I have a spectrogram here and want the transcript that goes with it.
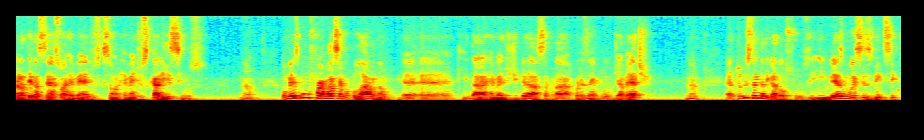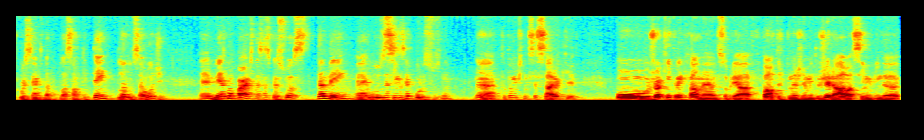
para ter acesso a remédios que são remédios caríssimos. Né? Ou mesmo farmácia popular, não? É, é, que dá remédio de graça para, por exemplo, diabetes. Né? É, tudo isso está ligado ao SUS. E, e mesmo esses 25% da população que tem plano de saúde, é, mesmo parte dessas pessoas também é, usa esses recursos. Né? É, totalmente necessário aqui. O Joaquim também fala né, sobre a falta de planejamento geral, assim, vinda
